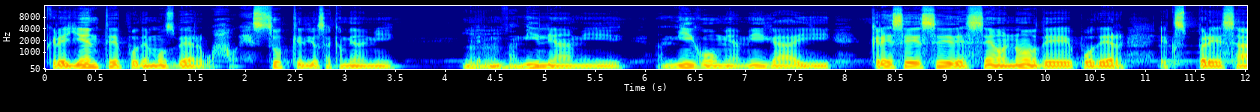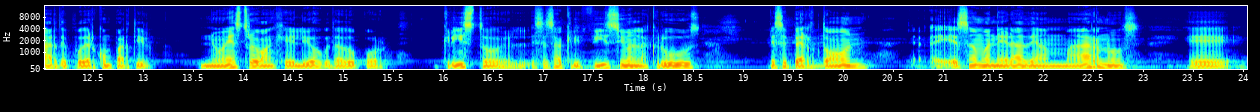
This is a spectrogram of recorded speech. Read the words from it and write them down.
creyente podemos ver, wow, eso que Dios ha cambiado en mí, en mi familia, mi amigo, mi amiga, y crece ese deseo, ¿no? De poder expresar, de poder compartir nuestro evangelio dado por Cristo, ese sacrificio en la cruz, ese perdón, esa manera de amarnos, eh,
